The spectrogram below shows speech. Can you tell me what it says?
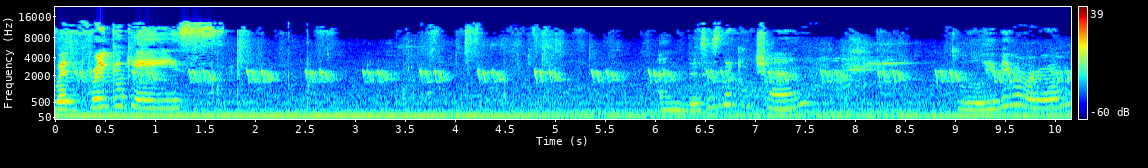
With free cookies. And this is the kitchen, living room.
